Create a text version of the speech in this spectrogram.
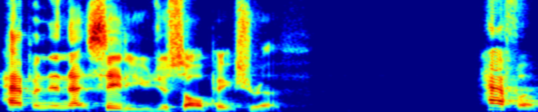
happened in that city you just saw a picture of. Half of them.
